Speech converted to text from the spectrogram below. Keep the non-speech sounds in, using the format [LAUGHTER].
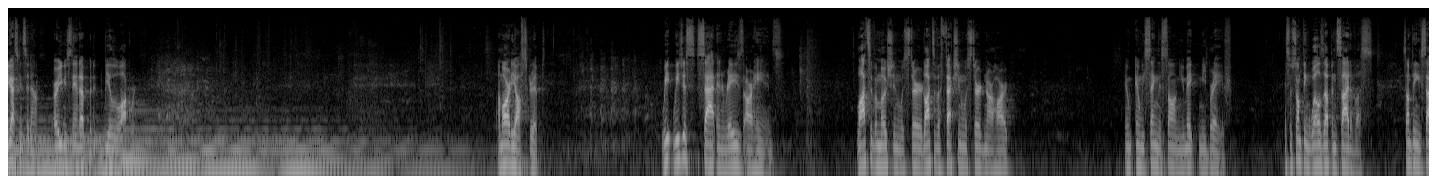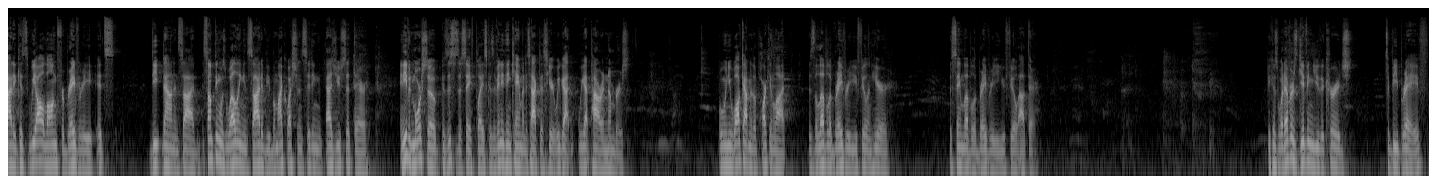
You guys can sit down, or you can stand up, but it'd be a little awkward. I'm already off script. We, we just sat and raised our hands. Lots of emotion was stirred, lots of affection was stirred in our heart. And, and we sang this song, You Make Me Brave. And so something wells up inside of us, something excited, because we all long for bravery. It's deep down inside. Something was welling inside of you, but my question is sitting as you sit there, and even more so, because this is a safe place, because if anything came and attacked us here, we've got, we got power in numbers. But when you walk out into the parking lot, is the level of bravery you feel in here the same level of bravery you feel out there? Because whatever's giving you the courage to be brave,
